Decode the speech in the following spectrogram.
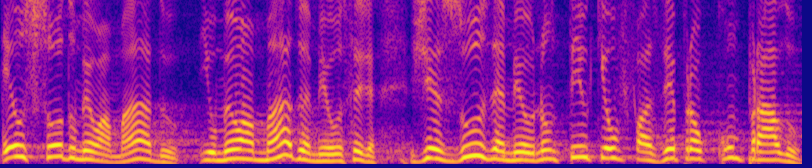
Eu sou do meu amado e o meu amado é meu, ou seja, Jesus é meu, não tenho o que eu fazer para comprá-lo.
